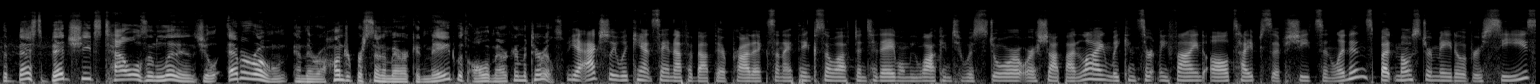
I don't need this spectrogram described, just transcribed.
the best bed sheets, towels, and linens you'll ever own. And they're 100% American made with all American materials. Yeah, actually, we can't say enough about their products. And I think so often today, when we walk into a store or a shop online, we can certainly find all types of sheets and linens, but most are made overseas,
